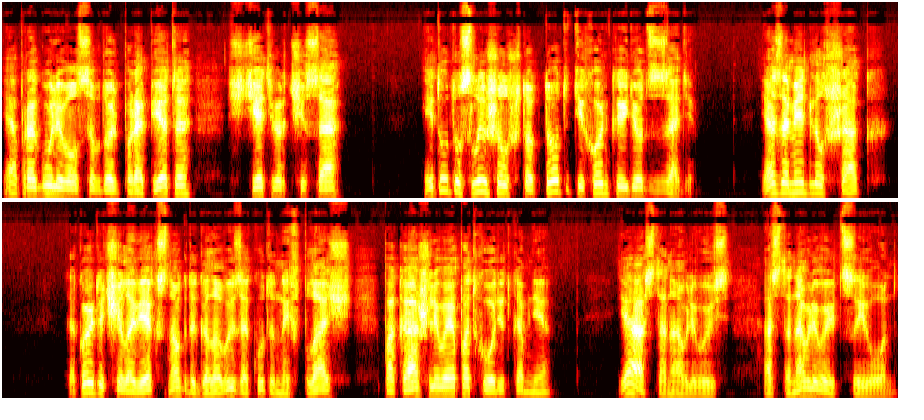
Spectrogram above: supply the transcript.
Я прогуливался вдоль парапета с четверть часа, и тут услышал, что кто-то тихонько идет сзади. Я замедлил шаг. Какой-то человек, с ног до головы закутанный в плащ, покашливая, подходит ко мне. Я останавливаюсь, останавливается и он.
